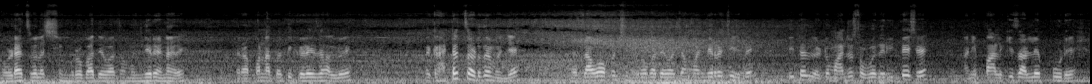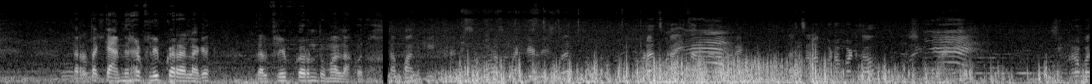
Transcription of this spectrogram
थोड्याच वेळा शिमरोबा देवाचं मंदिर येणार आहे. तर आपण आता तिकडे झालोय तर घाटच चढतोय म्हणजे. तर जाऊ आपण शिमरोबा देवाच्या मंदिराच्या इथे. तिथेच भेटू. माझ्यासोबत रितेश आहे आणि पालखी चालले पुढे. तर आता कॅमेरा फ्लिप करायला लागेल. तर फ्लिप करून तुम्हाला दाखवतो. आता पालखी आणि समोरच मंदिर दिसतंय थोडंच काही चाललं तर चला पटापट जाऊ आणि शिमरोबा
